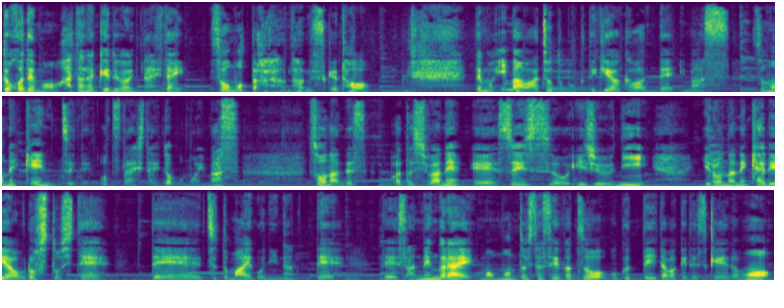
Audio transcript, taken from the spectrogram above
どこでも働けるようになりたいそう思ったからなんですけどでも今はちょっと目的が変わっています。そのね経緯についてお伝えしたいと思います。そうなんです。私はね、えー、スイスを移住にいろんなねキャリアをロストしてでずっと迷子になってで3年ぐらい悶々とした生活を送っていたわけですけれども、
